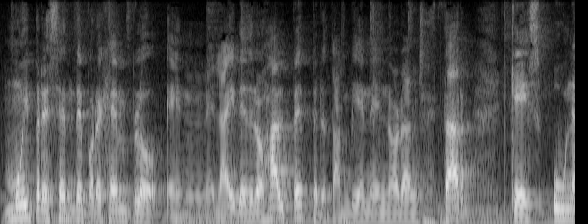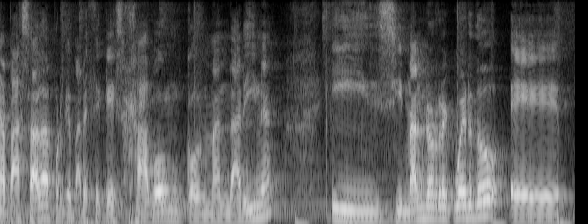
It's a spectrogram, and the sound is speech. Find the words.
muy presente, por ejemplo, en el aire de los Alpes, pero también en Orange Star, que es una pasada porque parece que es jabón con mandarina. Y si mal no recuerdo, eh,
